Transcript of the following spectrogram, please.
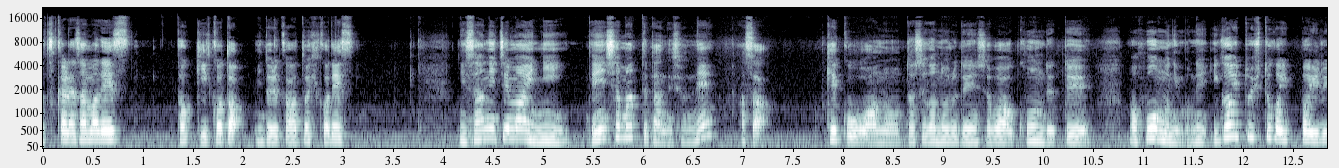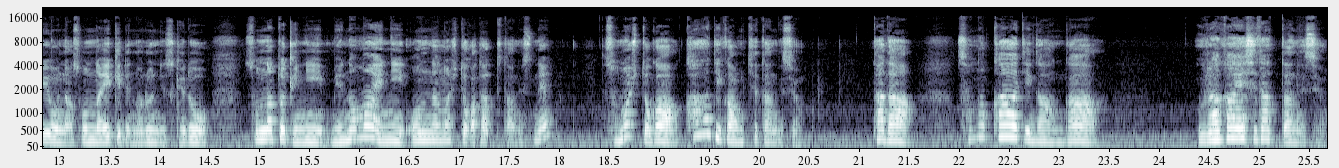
お疲れ様です。トッキーこと、緑川トキコです。2、3日前に電車待ってたんですよね、朝。結構あの、私が乗る電車は混んでて、まあ、ホームにもね、意外と人がいっぱいいるような、そんな駅で乗るんですけど、そんな時に目の前に女の人が立ってたんですね。その人がカーディガンを着てたんですよ。ただ、そのカーディガンが裏返しだったんですよ。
